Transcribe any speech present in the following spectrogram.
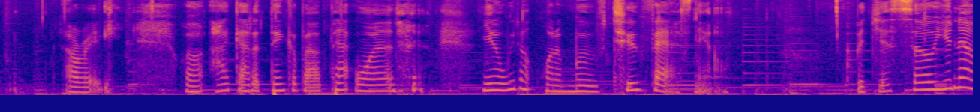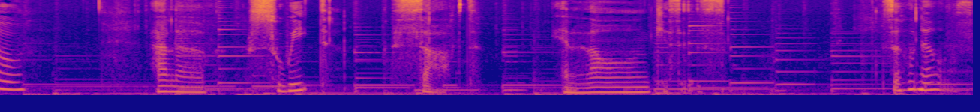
Already. Well, I got to think about that one. you know, we don't want to move too fast now. But just so you know, I love sweet, soft, and long kisses. So who knows?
